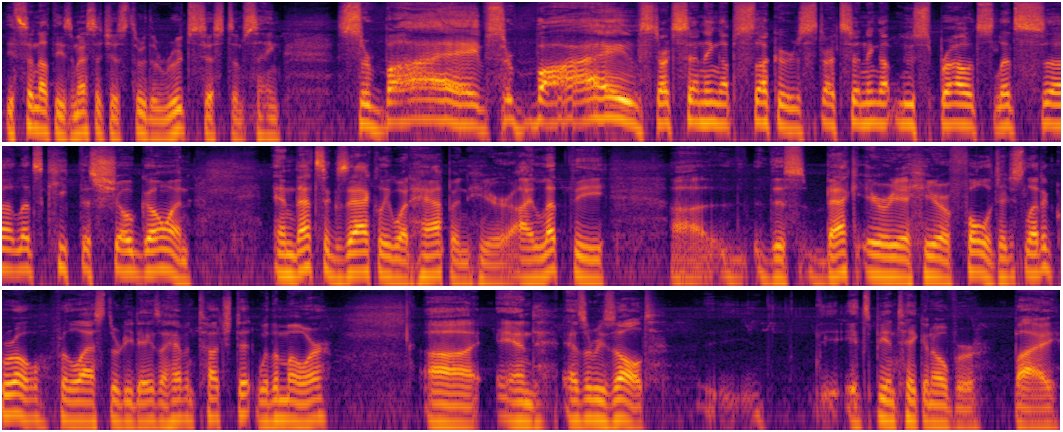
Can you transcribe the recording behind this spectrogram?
they send out these messages through the root system saying, survive, survive, start sending up suckers, start sending up new sprouts, let's, uh, let's keep this show going. And that's exactly what happened here. I let the, uh, this back area here of foliage, I just let it grow for the last 30 days. I haven't touched it with a mower. Uh, and as a result, it's being taken over by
